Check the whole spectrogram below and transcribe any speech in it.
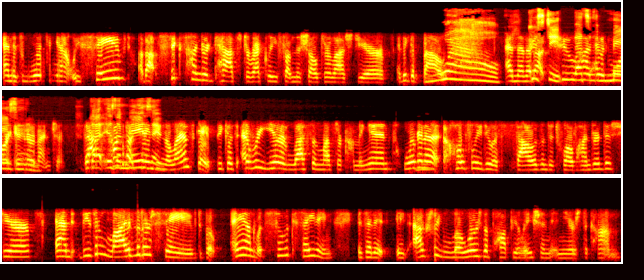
and it's working out. We saved about 600 cats directly from the shelter last year. I think about Wow. and then Christi, about that's 200 more amazing. Interventions. That That's is amazing. changing the landscape because every year less and less are coming in. We're going to Mm-hmm. hopefully do a thousand to twelve hundred this year, and these are lives that are saved. But and what's so exciting is that it it actually lowers the population in years to come.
